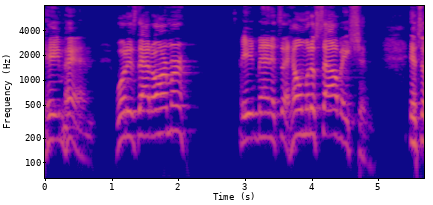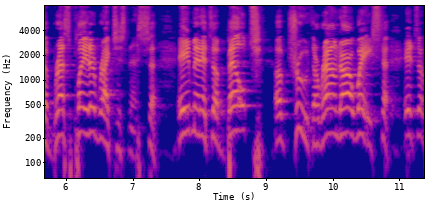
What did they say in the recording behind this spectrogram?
Amen. What is that armor? Amen. It's a helmet of salvation. It's a breastplate of righteousness. Amen. It's a belt of truth around our waist. It's a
